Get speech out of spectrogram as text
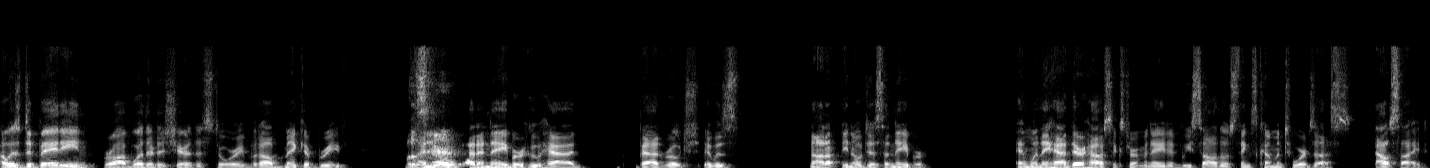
I was debating, Rob, whether to share this story, but I'll make it brief. Let's I know I it. had a neighbor who had bad roach. It was not, you know, just a neighbor. And when they had their house exterminated, we saw those things coming towards us outside.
